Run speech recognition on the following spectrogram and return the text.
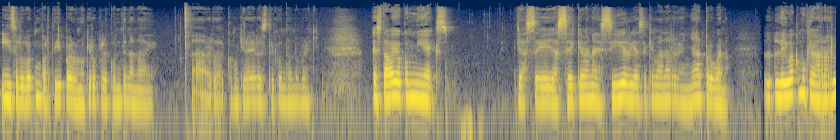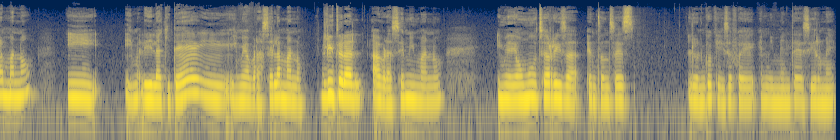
y se los voy a compartir, pero no quiero que le cuenten a nadie. Ah, verdad, como quiera ya les estoy contando por aquí. Estaba yo con mi ex. Ya sé, ya sé qué van a decir, ya sé que me van a regañar, pero bueno. Le iba como que a agarrar la mano y, y, la quité y, y me abracé la mano. Literal, abracé mi mano y me dio mucha risa. Entonces, lo único que hice fue en mi mente decirme,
